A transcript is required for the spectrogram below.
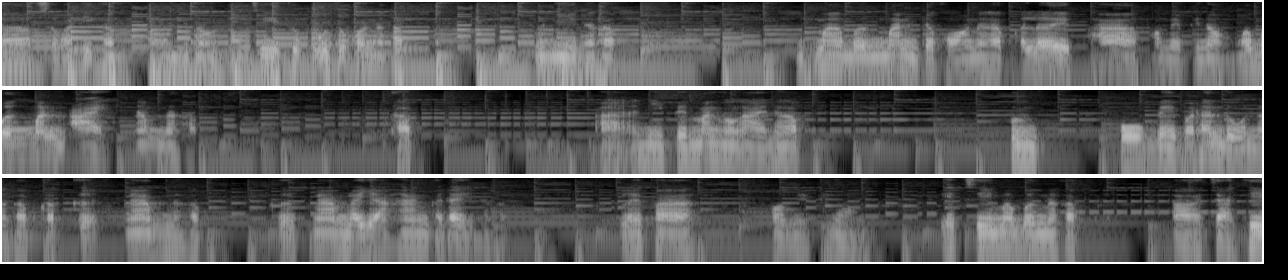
ครับ สวัสดีครับพ่อแม่พี่น้องที่ทุกผู้ทุกคนนะครับวันนี้นะครับ มาเบิงมั่นเจ้าของนะครับ ก็เลยพาพ่อแม่พี่น้องมาเบิงมั่นอ้ายนำนะครับครับอ่าอันนี้เป็นมั่นของอ้ายนะครับเพิ่งปลูกได้บ่ทันโดนนะครับก็เกิดงามนะครับ เกิดงามระยะห่างก็ได้นะครับ เลยพาพ่อแม่พี่น้อง FC มาเบิงนะครับอ่าจากที่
